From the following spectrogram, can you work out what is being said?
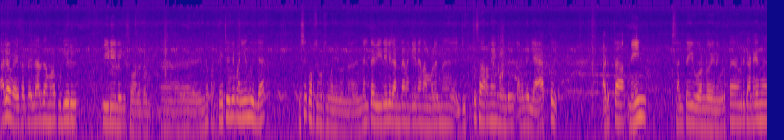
ഹലോ ഗൈസ് അപ്പോൾ എല്ലാവർക്കും നമ്മളെ പുതിയൊരു വീഡിയോയിലേക്ക് സ്വാഗതം. ഇന്ന് പ്രത്യേകിച്ച് വലിയ പണിയൊന്നുമില്ല. പക്ഷേ കുറച്ച് കുറച്ച് പണികളുണ്ട്. ഇന്നലത്തെ വീഡിയോയിൽ കണ്ടിണക്കി നമ്മളിന്ന് ജിത്ത് സാറിനെയും കൊണ്ട് അവന്റെ ലാപ്പ് അടുത്ത മെയിൻ സ്ഥലത്തേക്ക് കൊണ്ടുപോയാണ്. ഇവിടുത്തെ ഒരു കടയിൽ നിന്ന്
